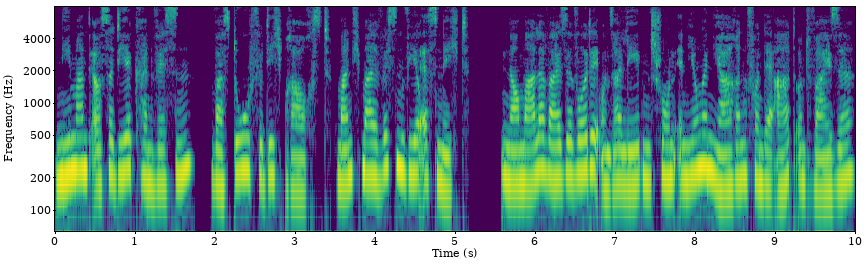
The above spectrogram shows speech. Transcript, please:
Niemand außer dir kann wissen, was du für dich brauchst. Manchmal wissen wir es nicht. Normalerweise wurde unser Leben schon in jungen Jahren von der Art und Weise,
